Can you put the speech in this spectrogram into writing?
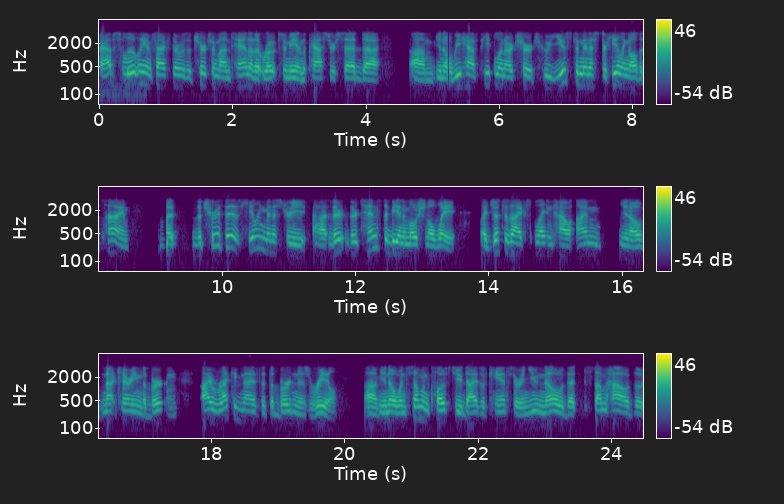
Absolutely. In fact, there was a church in Montana that wrote to me, and the pastor said, uh, um, "You know, we have people in our church who used to minister healing all the time, but the truth is, healing ministry uh, there there tends to be an emotional weight. Like just as I explained how I'm, you know, not carrying the burden." I recognize that the burden is real. Um, you know, when someone close to you dies of cancer and you know that somehow the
